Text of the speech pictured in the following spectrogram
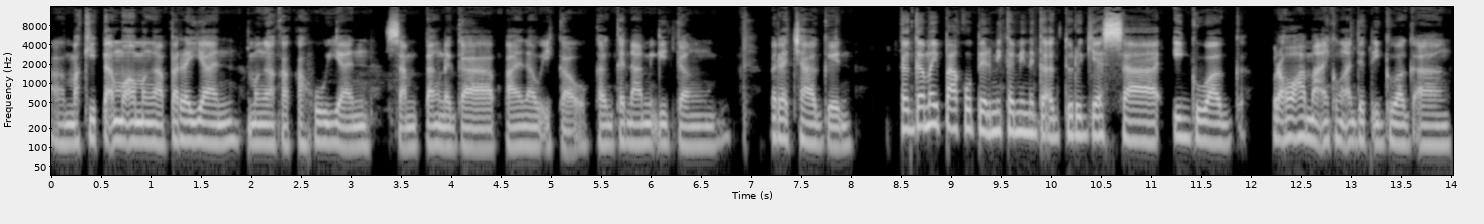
uh, makita mo ang mga parayan, mga kakahuyan, samtang nagapanaw ikaw. Kag kanami gid kang baratyagan. Kag gamay pa ako, permi kami nagaagturugya sa igwag. Wala ko kamain kung adet igwag ang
